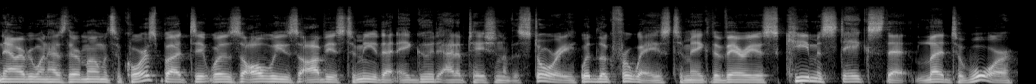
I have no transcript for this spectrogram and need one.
Now, everyone has their moments, of course, but it was always obvious to me that a good adaptation of the story would look for ways to make the various key mistakes that led to war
